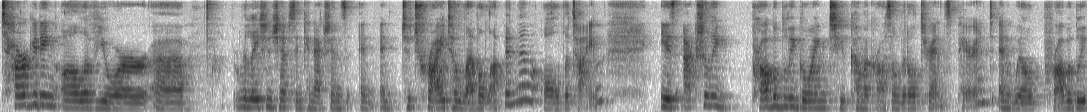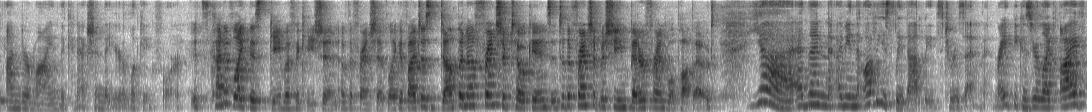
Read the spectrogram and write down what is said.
targeting all of your uh, relationships and connections and, and to try to level up in them all the time is actually probably going to come across a little transparent and will probably undermine the connection that you're looking for. It's kind of like this gamification of the friendship. Like if I just dump enough friendship tokens into the friendship machine, better friend will pop out. Yeah, and then I mean obviously that leads to resentment, right? Because you're like I've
